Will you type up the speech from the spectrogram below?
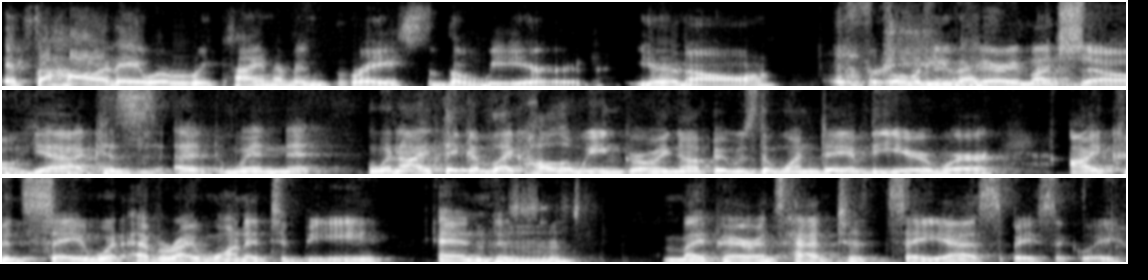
it's a holiday where we kind of embrace the weird, you know. Oh, for What do you sure. Very think? much so. Yeah, because uh, when when I think of like Halloween growing up, it was the one day of the year where I could say whatever I wanted to be, and Mhm. my parents had to say yes, basically.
